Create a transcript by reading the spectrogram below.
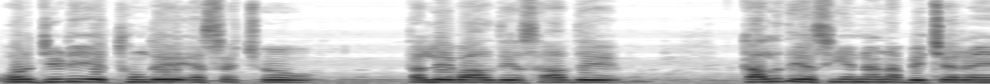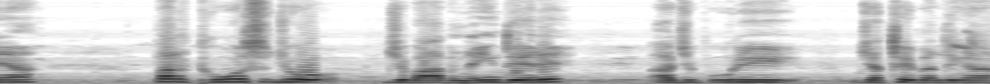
ਔਰ ਜਿਹੜੇ ਇੱਥੋਂ ਦੇ ਐਸਐਚਓ ਟੱਲੇਵਾਲ ਦੇ ਸਾਹਿਬ ਦੇ ਕੱਲ ਦੇ ਅਸੀਂ ਇਹਨਾਂ ਨਾਲ ਵਿਚਰ ਰਹੇ ਹਾਂ, ਪਰ ਠੋਸ ਜੋ ਜਵਾਬ ਨਹੀਂ ਦੇ ਰਹੇ। ਅੱਜ ਪੂਰੀ ਜਥੇਬੰਦੀਆਂ,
